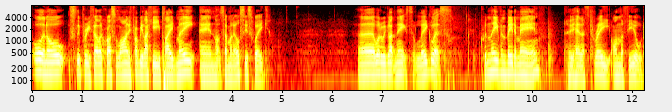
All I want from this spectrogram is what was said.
all in all, slippery fell across the line. He's probably lucky he played me and not someone else this week. Uh, what do we got next? Legless. Couldn't even beat a man who had a three on the field.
